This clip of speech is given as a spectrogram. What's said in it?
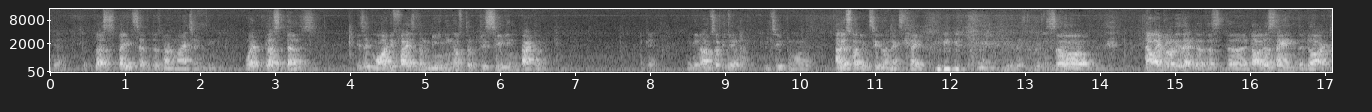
Okay? So plus by itself does not match anything. What plus does is it modifies the meaning of the preceding pattern. Okay? Maybe not so clear. We'll see tomorrow. Ah, sorry, we'll see the next slide. so now I told you that uh, this, the dollar sign, the dot,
